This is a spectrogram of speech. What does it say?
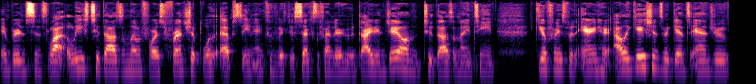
in Britain since at least 2011 for his friendship with Epstein and convicted sex offender who died in jail in 2019. Giuffre has been airing her allegations against Andrew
